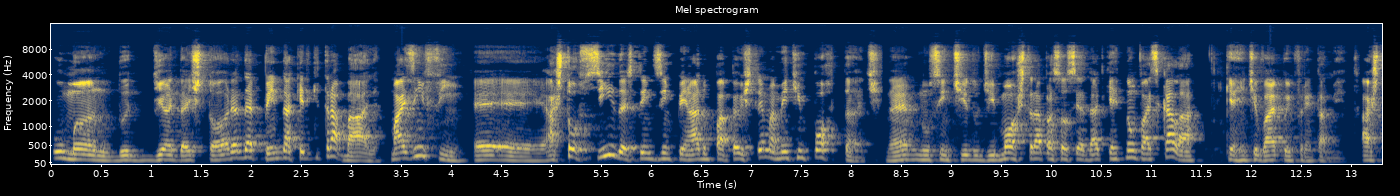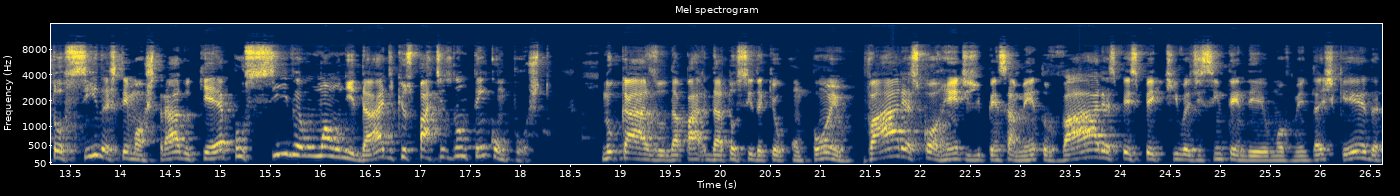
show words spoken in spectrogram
humano do, diante da história depende daquele que trabalha. Mas, enfim, é, as torcidas têm desempenhado um papel extremamente importante, né? no sentido de mostrar para a sociedade que a gente não vai se calar, que a gente vai para o enfrentamento. As torcidas têm mostrado que é possível uma unidade que os partidos não têm composto. No caso da, da torcida que eu componho, várias correntes de pensamento, várias perspectivas de se entender o movimento da esquerda,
